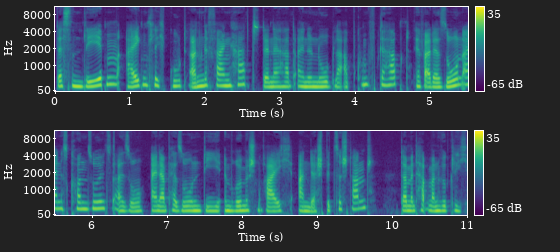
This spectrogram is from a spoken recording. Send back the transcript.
dessen Leben eigentlich gut angefangen hat, denn er hat eine noble Abkunft gehabt. Er war der Sohn eines Konsuls, also einer Person, die im Römischen Reich an der Spitze stand damit hat man wirklich,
